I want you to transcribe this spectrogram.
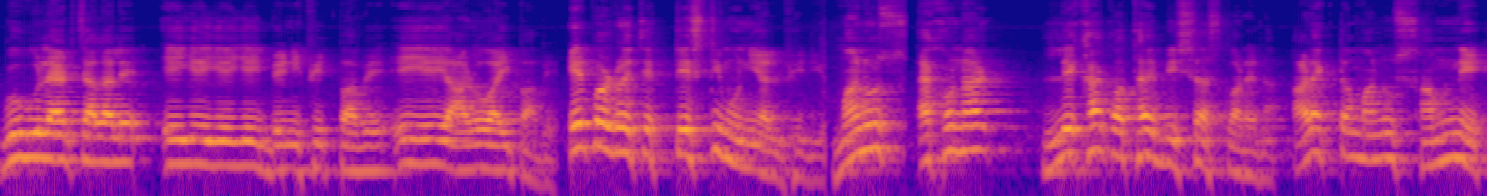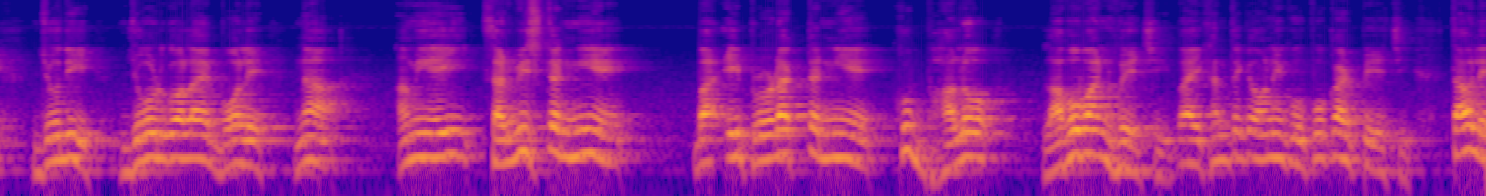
গুগল অ্যাড চালালে এই এই এই এই বেনিফিট পাবে, এই এই আরওআই পাবে। এরপর রয়েছে টেস্টিমোনিয়াল ভিডিও মানুষ এখন আর লেখা কথায় বিশ্বাস করে না। আরেকটা মানুষ সামনে যদি জোর গলায় বলে, না আমি এই সার্ভিসটা নিয়ে বা এই প্রোডাক্টটা নিয়ে খুব ভালো লাভবান হয়েছি বা এখান থেকে অনেক উপকার পেয়েছি। তাহলে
